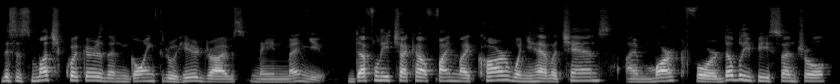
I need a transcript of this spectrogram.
This is much quicker than going through Here Drive's main menu. Definitely check out Find My Car when you have a chance. I'm Mark for WP Central.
